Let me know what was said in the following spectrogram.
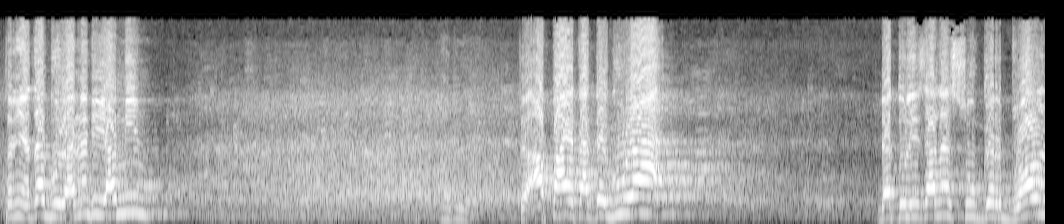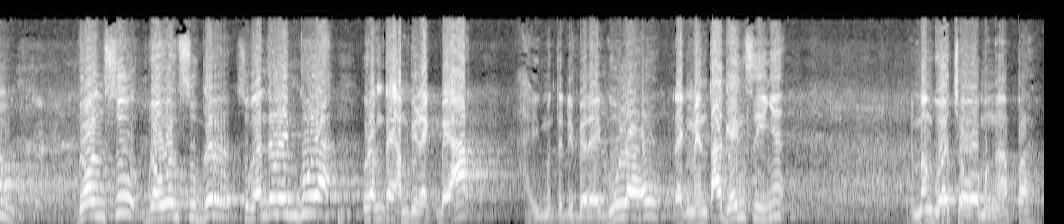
Ternyata gulana diyamin aduh. Apa ya tate gula? Da tulisannya sugar brown. Brown su brown sugar. Sugar teh lain gula. Kurang teh ambil rek beak. Aing mah dibere gula eh. rek menta gengsinya. Emang gua cowok mengapa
